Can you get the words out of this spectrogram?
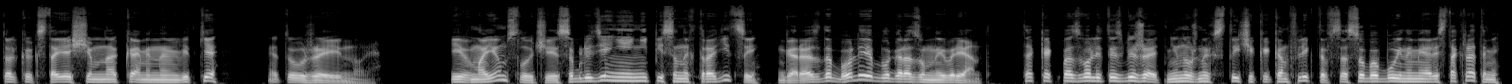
только к стоящим на каменном витке, это уже иное. И в моем случае соблюдение неписанных традиций гораздо более благоразумный вариант, так как позволит избежать ненужных стычек и конфликтов с особо буйными аристократами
